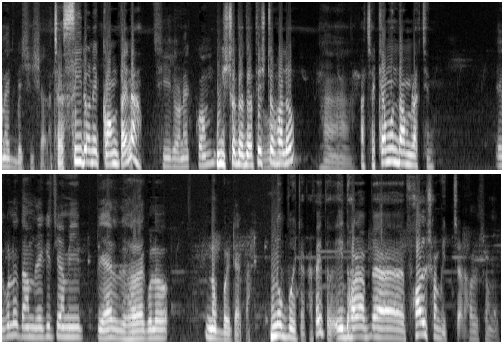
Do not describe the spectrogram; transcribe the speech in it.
অনেক বেশি স্বাদ আচ্ছা সিড অনেক কম তাই না? সিড অনেক কম। মিষ্টতা যথেষ্ট ভালো। হ্যাঁ হ্যাঁ। আচ্ছা কেমন দাম রাখছেন? এগুলো দাম রেখেছি আমি পেয়ার ধরাগুলো নব্বই টাকা। নব্বই টাকা তাই তো? এই ধরা ফল সমেত চারা ফল সমেত।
